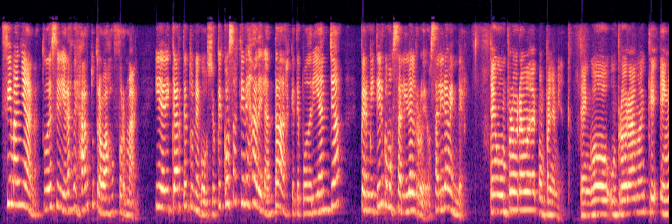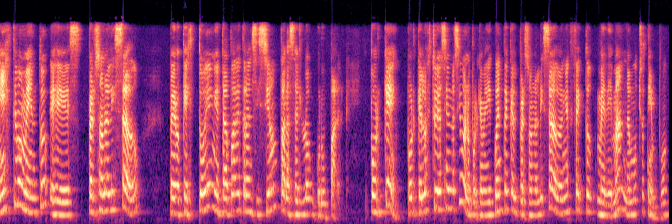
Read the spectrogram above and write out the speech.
si mañana tú decidieras dejar tu trabajo formal y dedicarte a tu negocio, ¿qué cosas tienes adelantadas que te podrían ya permitir como salir al ruedo, salir a vender? Tengo un programa de acompañamiento. Tengo un programa que en este momento es personalizado, pero que estoy en etapa de transición para hacerlo grupal. ¿Por qué? ¿Por qué lo estoy haciendo así? Bueno, porque me di cuenta que el personalizado, en efecto, me demanda mucho tiempo,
